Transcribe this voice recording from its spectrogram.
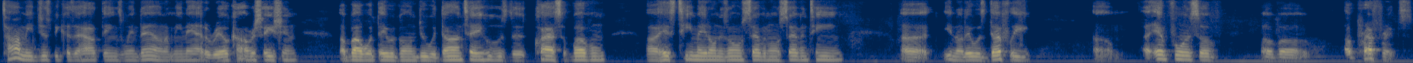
Tommy just because of how things went down. I mean, they had a real conversation about what they were going to do with Dante, who's the class above him, uh, his teammate on his own seven on seven team. Uh, you know, there was definitely um, an influence of of uh, a preference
